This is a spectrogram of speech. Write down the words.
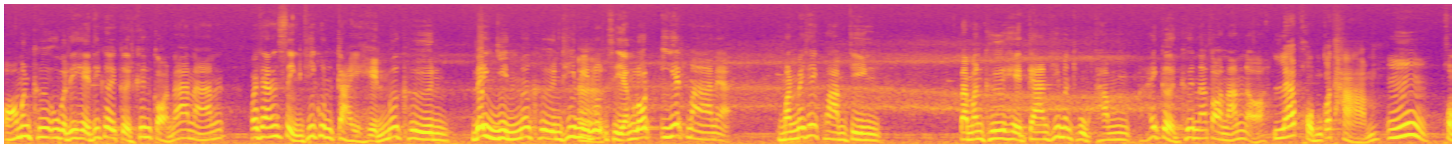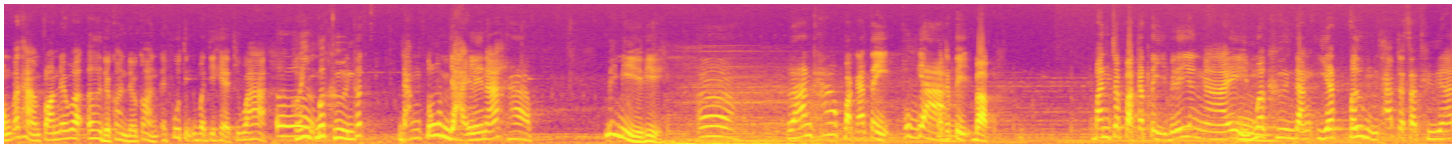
อ๋อ มันคืออุบัติเหตุที่เคยเกิดขึ้นก่อนหน้านั้น เพราะฉะนั้นสิ่งที่คุณไก่เห็นเมื่อคืน ได้ยินเมื่อคืนที่มีอ่าเสียงรถเอียดมาเนี่ย มันไม่ใช่ความจริง แต่มันคือเหตุการณ์ที่มันถูกทำให้เกิดขึ้นนะตอนนั้นเหรอ และผมก็ถาม อืมผมก็ถามฟรอนต์ได้ว่า เออ เดี๋ยวก่อน เดี๋ยวก่อน ไอ้พูดถึงอุบัติเหตุที่ว่าเออเฮ้ย เมื่อคืนก็ดังตุ้มใหญ่เลยนะ ครับ ไม่มีพี่ เออ ร้านข้าวปกติทุกอย่าง ปกติแบบ มันจะปกติไปได้ยังไงอืมเมื่อคืนดังเอียดตึ้มแทบจะสะเทือน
